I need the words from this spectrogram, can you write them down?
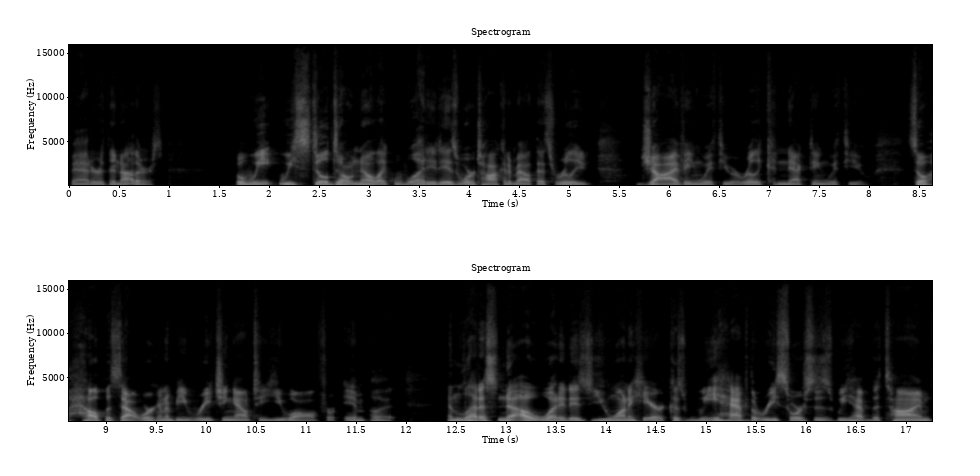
better than others. But we we still don't know like what it is we're talking about that's really jiving with you or really connecting with you. So help us out. We're going to be reaching out to you all for input and let us know what it is you want to hear because we have the resources we have the time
